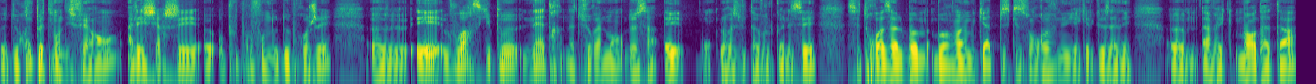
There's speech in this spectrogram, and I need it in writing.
de complètement différent aller chercher euh, au plus profond de nos deux projets euh, et voir ce qui peut naître naturellement de ça. Et bon le résultat vous le connaissez c'est trois albums voire même quatre puisqu'ils sont revenus il y a quelques années euh, avec More Data.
